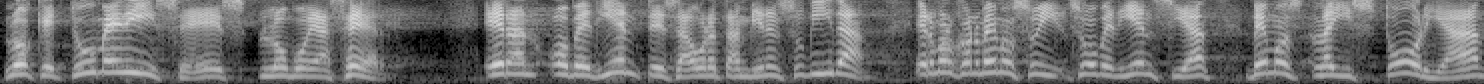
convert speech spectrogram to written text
Lo que tú me dices, lo voy a hacer eran obedientes ahora también en su vida. Hermano, cuando vemos su, obediencia, vemos la historia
